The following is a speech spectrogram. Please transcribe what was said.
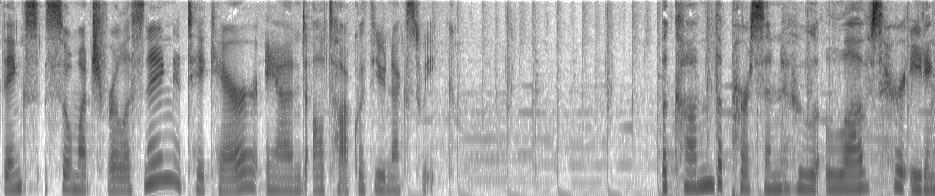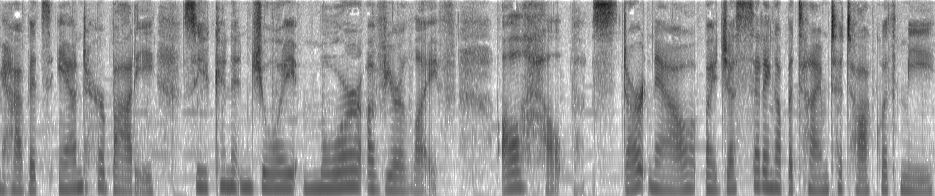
Thanks so much for listening. Take care, and I'll talk with you next week. Become the person who loves her eating habits and her body so you can enjoy more of your life. I'll help. Start now by just setting up a time to talk with me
